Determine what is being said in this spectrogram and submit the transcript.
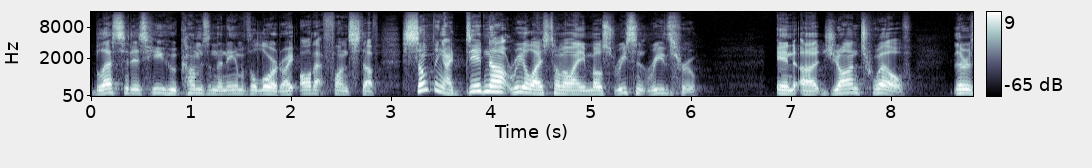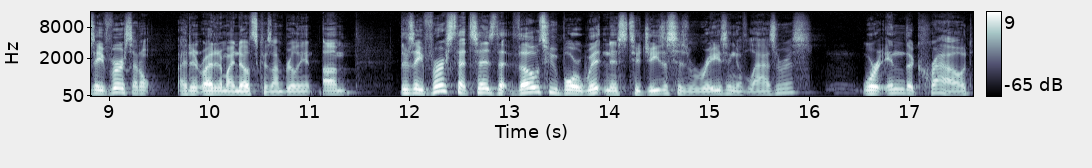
Blessed is he who comes in the name of the Lord, right? All that fun stuff. Something I did not realize till my most recent read through in uh, John 12, there's a verse, I don't, I didn't write it in my notes because I'm brilliant. Um, there's a verse that says that those who bore witness to Jesus' raising of Lazarus were in the crowd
